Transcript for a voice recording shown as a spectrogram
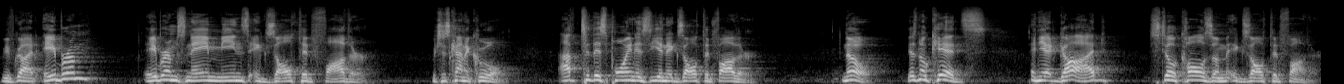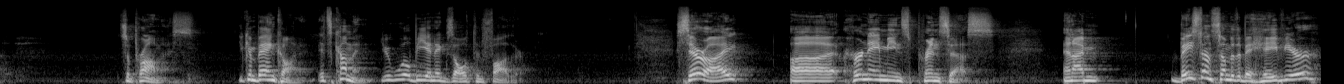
We've got Abram. Abram's name means exalted father, which is kind of cool. Up to this point, is he an exalted father? No, he has no kids. And yet God still calls him exalted father. It's a promise. You can bank on it. It's coming. You will be an exalted father. Sarai uh, her name means princess. And I'm, based on some of the behavior,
